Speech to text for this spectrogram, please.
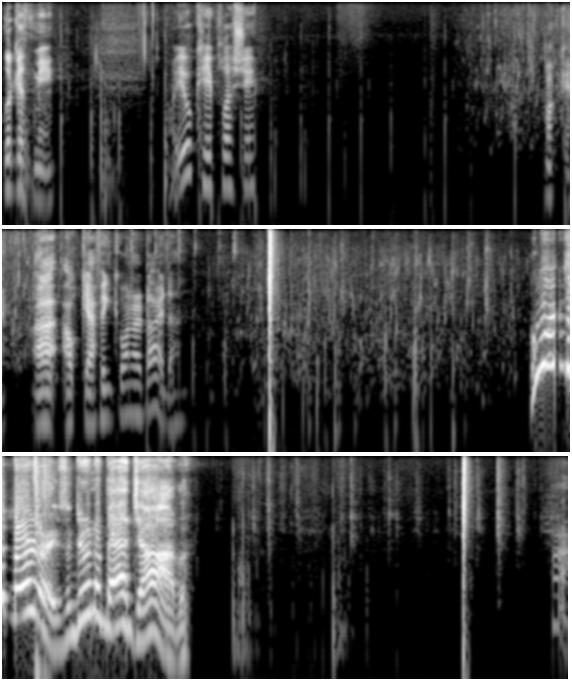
Look at me. Are you okay, plushie? Okay. Uh, okay, I think you wanna die then. Who are the murderers? They're doing a bad job. Huh.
